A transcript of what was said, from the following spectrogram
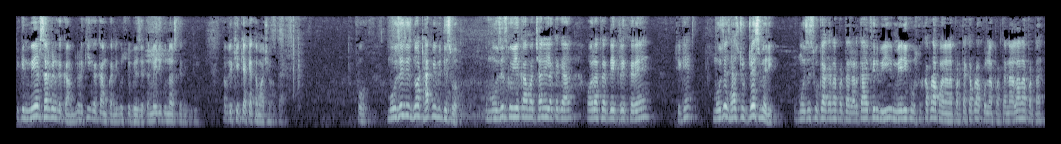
लेकिन मेड सर्वेंट का काम, लड़की का काम करने को उसको भेज देता है मेरी को नर्स करने के लिए। अब देखिए क्या क्या तमाशा होता है। For Moses is not happy with this work Moses को ये काम अच्छा नहीं लगता क्या औरत का देख रेख करें, ठीक है? Moses has to dress Mary Moses को क्या करना पड़ता है? लड़का है, फिर भी मेरी को उसको कपड़ा पहनाना पड़ता है, कपड़ा खोलना पड़ता है, नहलाना पड़ता है।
